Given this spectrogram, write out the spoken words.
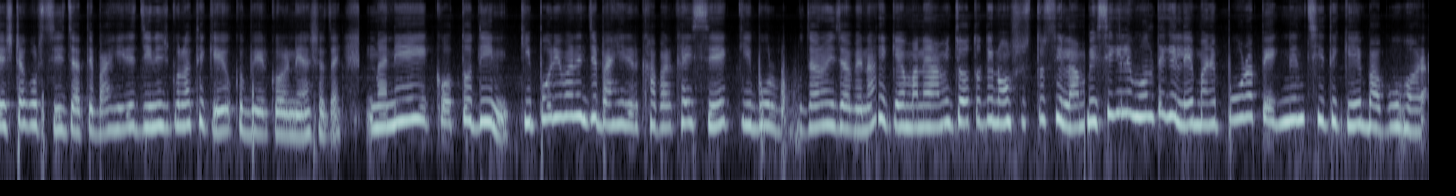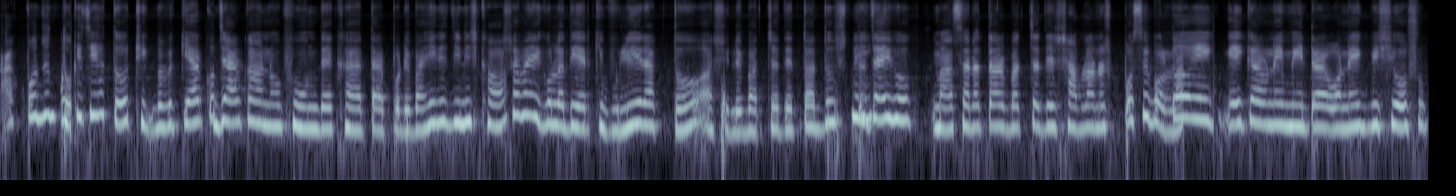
চেষ্টা করছি যাতে বাহিরের জিনিসগুলো থেকে ওকে বের করে নিয়ে আসা যায়। মানে কতদিন কি পরিমাণে যে বাহিরের খাবার খাইছে কি বলব বোঝানোই যাবে না। থেকে মানে আমি যতদিন অসুস্থ ছিলাম বেসিক্যালি বলতে গেলে মানে পুরো প্রেগনেন্সি থেকে বাবু হওয়ার আগ পর্যন্ত ওকে যেহেতু ঠিকভাবে কেয়ার যার কারণে ফোন দেখা তারপরে বাহিরের জিনিস খাওয়া সবাই এগুলা দিয়ে আর কি ভুলিয়ে রাখতো। আসলে বাচ্চাদের তো আর দোষ নেই। যাই হোক মা ছাড়া তো আর বাচ্চাদের সামলানো পসিবল না। তো এই এই কারণে মেয়েটা অনেক বেশি অসুখ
